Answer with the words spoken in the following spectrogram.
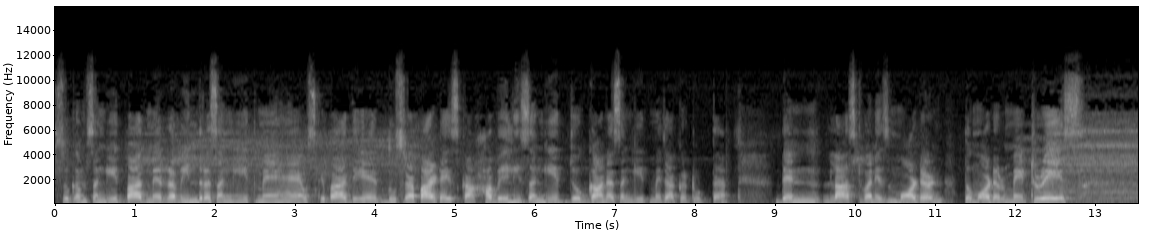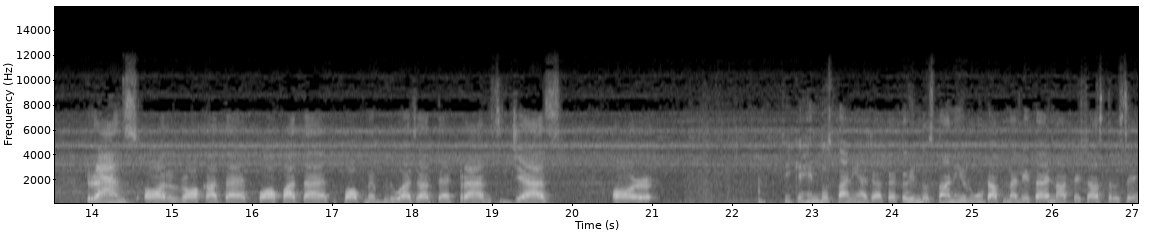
सुगम संगीत बाद में रविंद्र संगीत में है, उसके बाद ये दूसरा पार्ट है इसका हवेली संगीत, जो गाना संगीत में जाकर टूटता है। Then last one is modern तो मॉडर्न में ट्रेस ट्रांस और रॉक आता है, पॉप आता है तो पॉप में ब्लू आ जाता है, ट्रांस, जैज और ठीक है, हिंदुस्तानी आ जाता है। तो हिंदुस्तानी रूट अपना लेता है नाट्य शास्त्र से।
